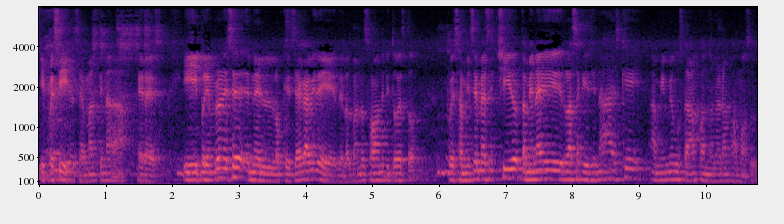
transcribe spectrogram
Y pues sí, o sea, más que nada era eso. Y por ejemplo, en ese en el, lo que decía Gaby de, de las bandas Foundry y todo esto, pues a mí se me hace chido. También hay raza que dicen, ah, es que a mí me gustaban cuando no eran famosos.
